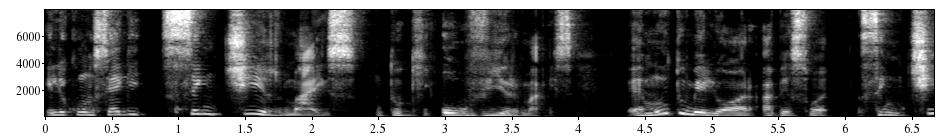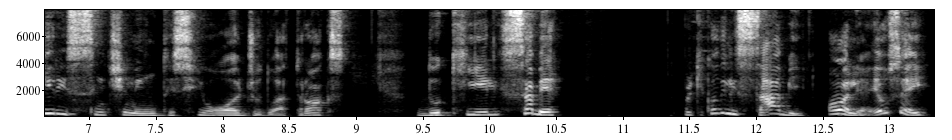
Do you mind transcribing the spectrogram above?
ele consegue sentir mais do que ouvir mais. É muito melhor a pessoa sentir esse sentimento, esse ódio do Atrox, do que ele saber. Porque quando ele sabe, olha, eu sei,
